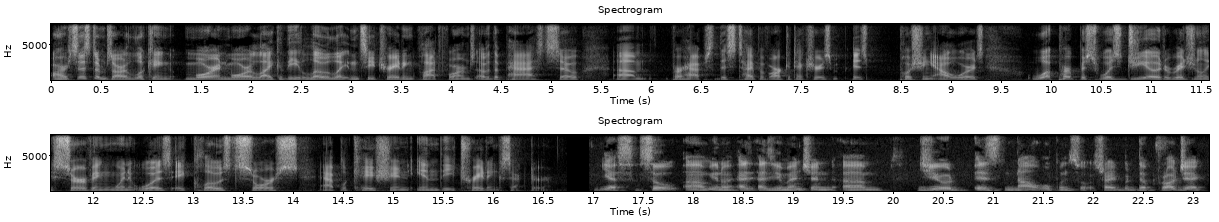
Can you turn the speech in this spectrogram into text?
our systems are looking more and more like the low latency trading platforms of the past. So um, perhaps this type of architecture is is pushing outwards. What purpose was Geode originally serving when it was a closed source application in the trading sector? Yes. So, um, you know, as, as you mentioned, um, Geode is now open source, right? But the project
